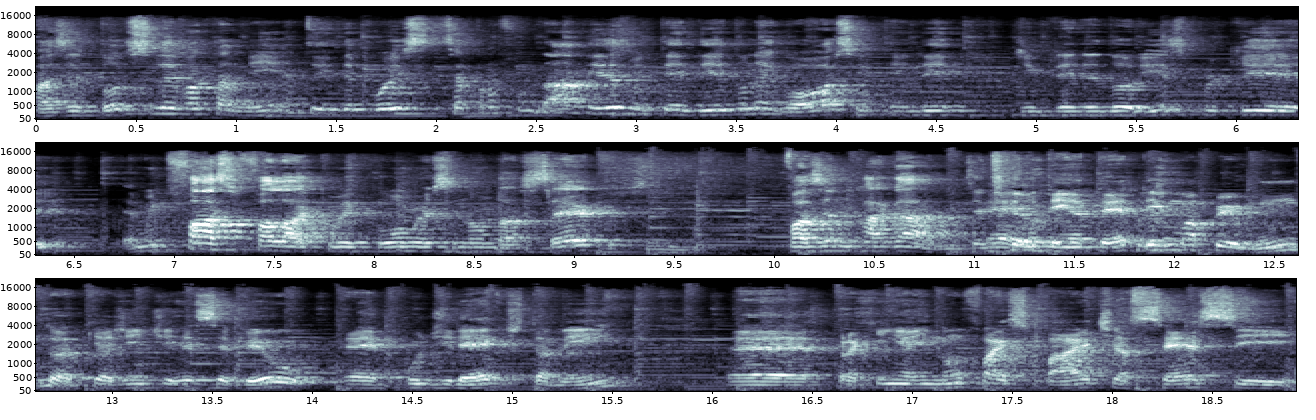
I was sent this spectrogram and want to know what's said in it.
fazer todo esse levantamento e depois se aprofundar mesmo, entender do negócio, entender de empreendedorismo, porque é muito fácil falar que o e-commerce não dá certo fazendo cagada, É, entendeu? tem até tem uma pergunta que a gente recebeu é, por direct também. É, para quem aí não faz parte, acesse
